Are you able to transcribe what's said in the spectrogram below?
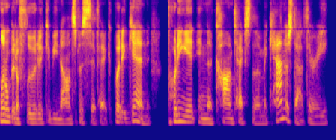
little bit of fluid, it could be non-specific. But again, putting it in the context of the mechanostat theory,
